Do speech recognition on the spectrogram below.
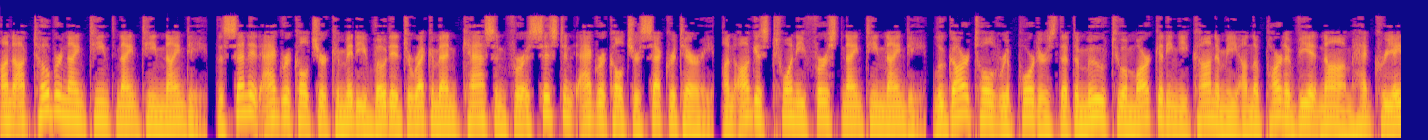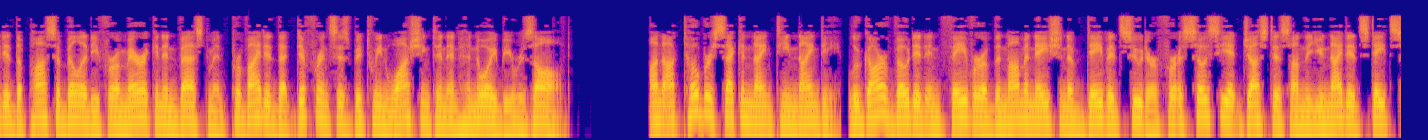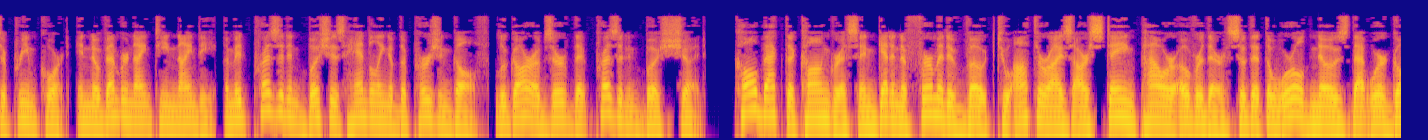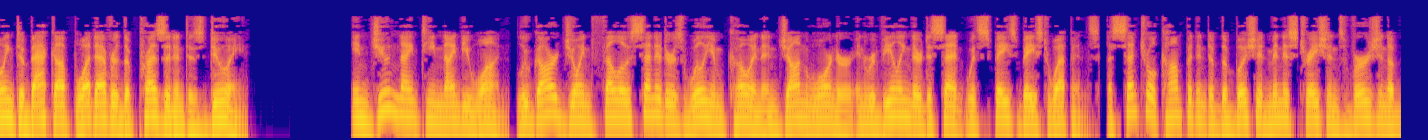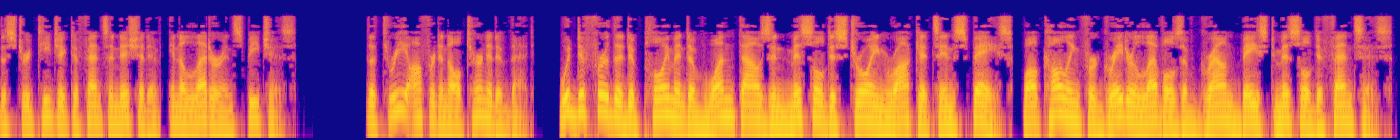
On October 19, 1990, the Senate Agriculture Committee voted to recommend Cason for Assistant Agriculture Secretary. On August 21, 1990, Lugar told reporters that the move to a marketing economy on the part of Vietnam had created the possibility for American investment provided that differences between Washington and Hanoi be resolved. On October 2, 1990, Lugar voted in favor of the nomination of David Souter for Associate Justice on the United States Supreme Court. In November 1990, amid President Bush's handling of the Persian Gulf, Lugar observed that President Bush should call back the Congress and get an affirmative vote to authorize our staying power over there so that the world knows that we're going to back up whatever the President is doing." In June 1991, Lugar joined fellow Senators William Cohen and John Warner in revealing their dissent with space-based weapons, a central component of the Bush administration's version of the Strategic Defense Initiative, in a letter and speeches. The three offered an alternative that would defer the deployment of 1,000 missile-destroying rockets in space, while calling for greater levels of ground-based missile defenses.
